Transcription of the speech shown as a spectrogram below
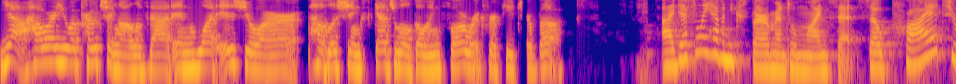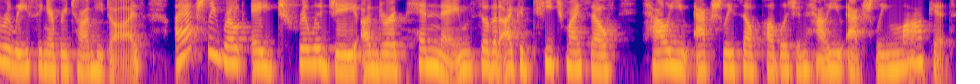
yeah, how are you approaching all of that, and what is your publishing schedule going forward for future books? I definitely have an experimental mindset. So prior to releasing Every Time He Dies, I actually wrote a trilogy under a pen name so that I could teach myself how you actually self publish and how you actually market.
